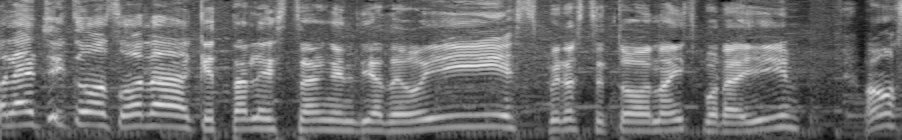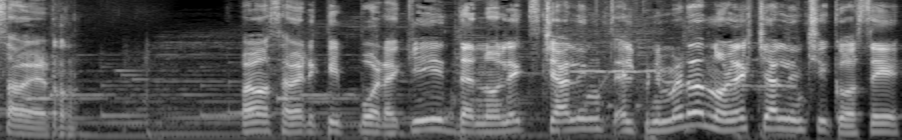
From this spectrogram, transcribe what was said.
Hola chicos, hola, ¿qué tal están el día de hoy? Espero esté todo nice por ahí. Vamos a ver. Vamos a ver qué hay por aquí. Danolex Challenge. El primer Danolex Challenge, chicos. Sí.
